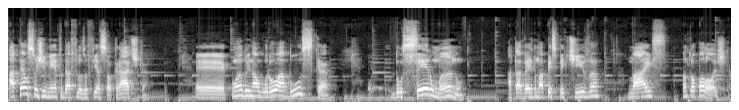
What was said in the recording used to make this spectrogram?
Até o surgimento da filosofia socrática, é, quando inaugurou a busca do ser humano através de uma perspectiva mais antropológica.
